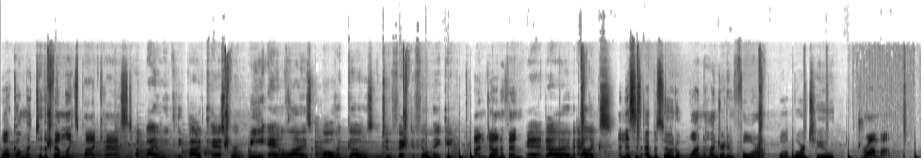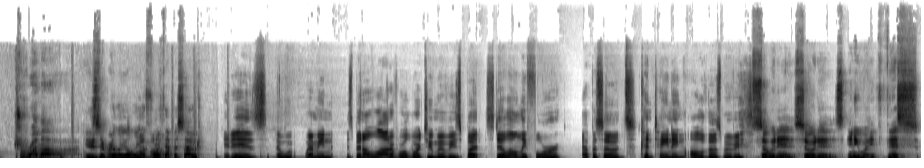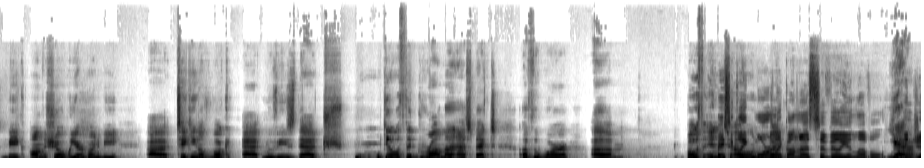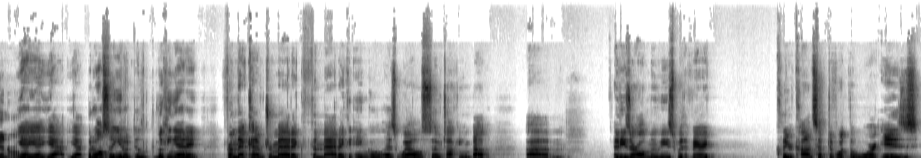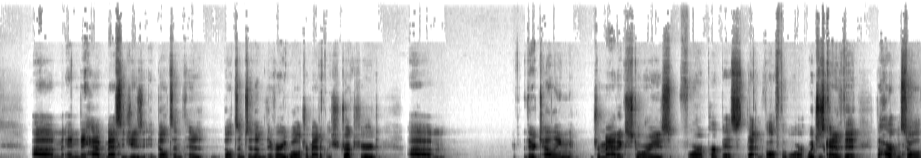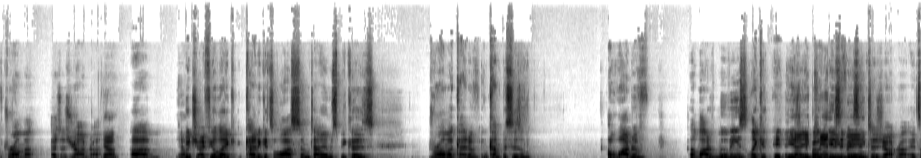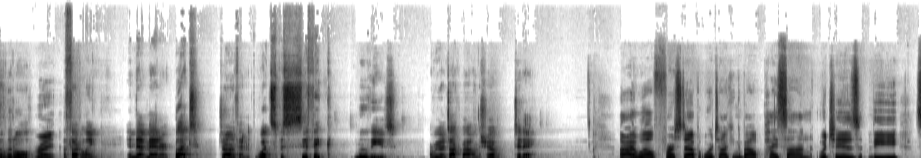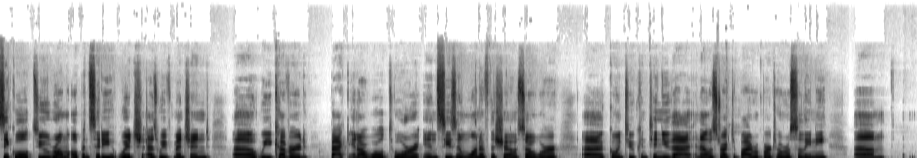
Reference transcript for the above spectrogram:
Welcome to the Filmlings podcast. a bi weekly podcast where we analyze all that goes into effective filmmaking. I'm Jonathan, And I'm Alex. and this is episode 104 World War II Drama. Drama. Is it really only the fourth episode? It is, I mean, it's been a lot of World War II movies, but still only four episodes containing all of those movies. So it is. So it is. Anyway, this week on the show, we are going to be uh, taking a look at movies that tr- deal with the drama aspect of the war. Um, both in Basically, tone, more but- like on a civilian level yeah in general. yeah yeah yeah yeah but also you know looking at it from that kind of dramatic thematic angle as well so talking about um, these are all movies with a very clear concept of what the war is um, and they have messages built into built into them they're very well dramatically structured um, they're telling dramatic stories for a purpose that involve the war which is kind of the the heart and soul of drama as a genre Yeah. um, Yeah. which I feel like kind of gets lost sometimes because drama kind of encompasses a, a lot of a lot of movies. Like it, it, Yeah, is, it, it both is and vague. isn't a genre. It's a little Right. befuddling in that manner. But Jonathan, what specific movies are we going to talk about on the show today? All right. Well, first up, we're talking about Paisan, which is the sequel to Rome Open City, which, as we've mentioned, uh, we covered back in our world tour in season one of the show. So we're uh, going to continue that, and that was directed by Roberto Rossellini. Um,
